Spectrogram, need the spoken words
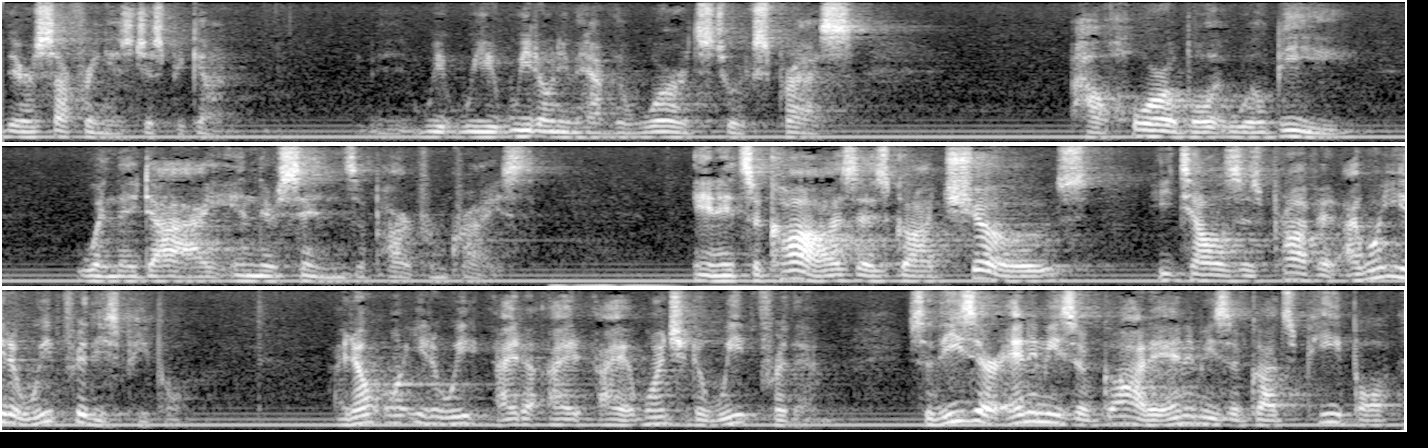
their suffering has just begun. We, we, we don't even have the words to express how horrible it will be when they die in their sins apart from Christ. And it's a cause, as God shows, he tells his prophet, I want you to weep for these people. I don't want you to weep, I, I, I want you to weep for them. So these are enemies of God, enemies of God's people,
